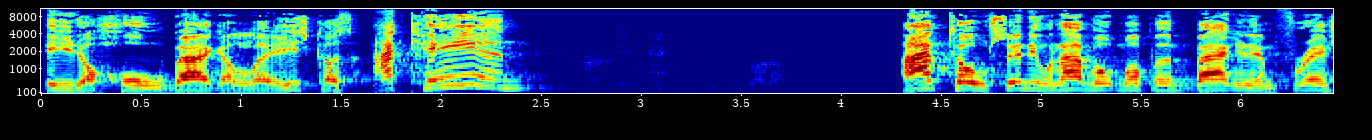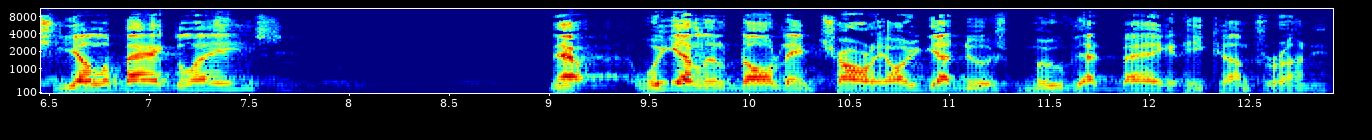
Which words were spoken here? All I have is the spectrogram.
eat a whole bag of Lay's, because I can. I've told Cindy when I've opened up a bag of them fresh yellow bag Lay's. Now, we got a little dog named Charlie. All you got to do is move that bag and he comes running.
